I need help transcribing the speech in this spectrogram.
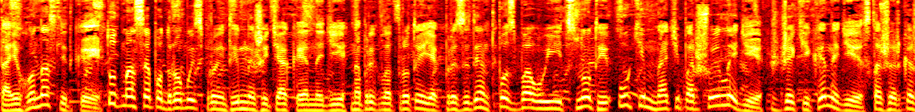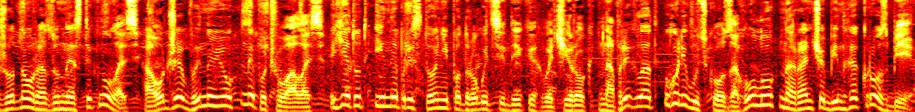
та його наслідки. Тут маса подробиць про інтимне життя Кеннеді, наприклад, про те, як президент позбав її цноти у кімнаті першої леді. З Джекі Кеннеді стажерка жодного разу не стикнулась, а отже, винною не почувалась. Є тут і непристойні подробиці диких вечірок, наприклад, голівудського загулу на ранчо Бінга Кросбі.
